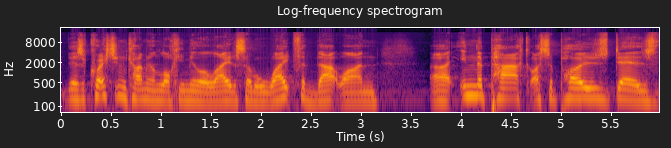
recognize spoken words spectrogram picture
There's a question coming on Lockie Miller later, so we'll wait for that one. Uh, in the pack, I suppose, Des,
